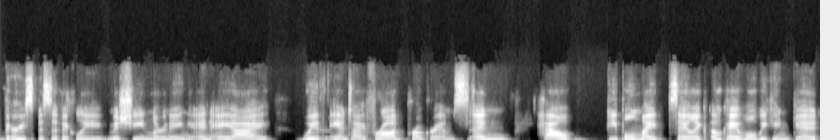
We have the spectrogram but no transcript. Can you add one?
very specifically machine learning and ai with mm-hmm. anti-fraud programs and how people might say like okay well we can get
